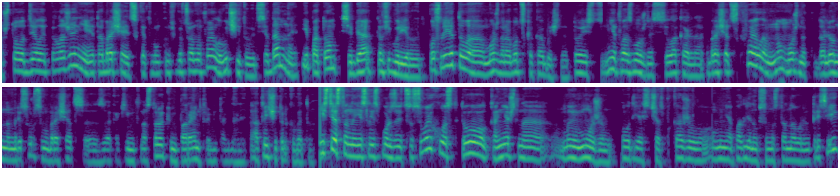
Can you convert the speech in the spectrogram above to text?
что делает приложение, это обращается к этому конфигурационному файлу, вычитывает все данные и потом себя конфигурирует. После этого можно работать как обычно. То есть нет возможности локально обращаться к файлам, но можно к удаленным ресурсам обращаться за какими-то настройками, параметрами и так далее. Отличие только в этом. Естественно, если используется свой хост, то, конечно, мы можем, вот я сейчас покажу, у меня под Linux установлен 3CX.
